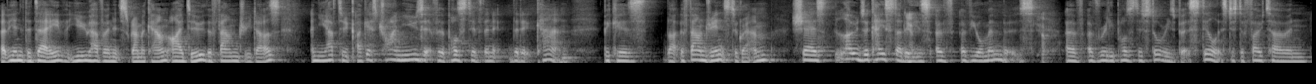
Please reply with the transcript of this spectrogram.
at the end of the day, you have an Instagram account, I do, the Foundry does. And you have to, I guess, try and use it for the positive that it, that it can. Because, like, the Foundry Instagram shares loads of case studies of, of your members Yep. of, of really positive stories, but still it's just a photo and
